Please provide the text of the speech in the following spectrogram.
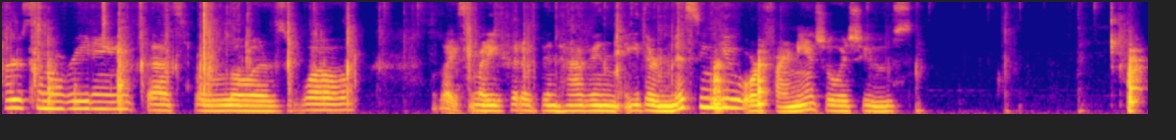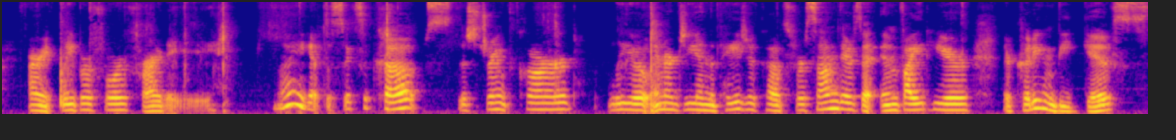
personal reading, that's below as well. Looks like somebody could have been having either missing you or financial issues. All right, Libra for Friday. Oh, you got the Six of Cups, the Strength card, Leo energy and the Page of Cups. For some, there's an invite here. There could even be gifts.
